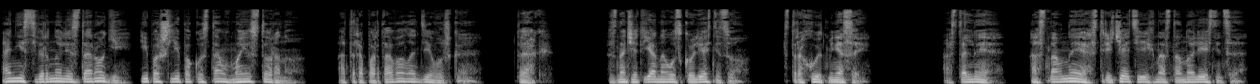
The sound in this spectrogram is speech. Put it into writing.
Они свернули с дороги и пошли по кустам в мою сторону. Отрапортовала девушка. Так, значит, я на узкую лестницу. Страхует меня Сэй. Остальные, основные, встречайте их на основной лестнице.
